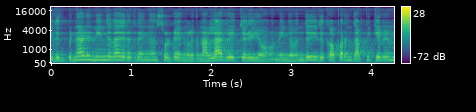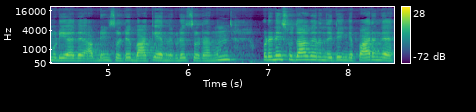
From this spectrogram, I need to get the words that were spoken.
இதுக்கு பின்னாடி நீங்கள் தான் இருக்கிறீங்கன்னு சொல்லிட்டு எங்களுக்கு நல்லாவே தெரியும். நீங்கள் வந்து இதுக்கப்புறம் தப்பிக்கவே முடியாது அப்படின்னு சொல்லிட்டு பாக்கியா இருந்துக்கிட்டு சொல்கிறாங்க. உடனே சுதாகர் இருந்துட்டு இங்கே பாருங்கள்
